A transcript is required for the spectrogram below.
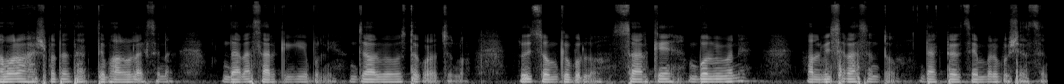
আমারও হাসপাতালে থাকতে ভালো লাগছে না। দাঁড়া স্যারকে গিয়ে বলি যাওয়ার ব্যবস্থা করার জন্য। রুই চমকে বলল, স্যারকে বলবি মানে? আলবি স্যার আছেন তো, ডাক্তারের চেম্বারে বসে আছেন।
